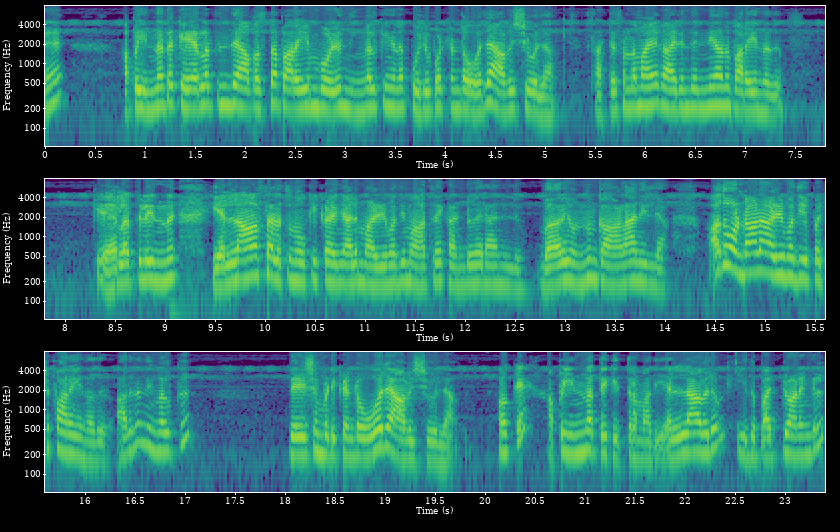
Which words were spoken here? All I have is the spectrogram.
ഏ? അപ്പൊ ഇന്നത്തെ കേരളത്തിന്റെ അവസ്ഥ പറയുമ്പോഴും നിങ്ങൾക്ക് ഇങ്ങനെ കുരുപൊട്ടേണ്ട ഒരാവശ്യവുമില്ല. സത്യസന്ധമായ കാര്യം തന്നെയാണ് പറയുന്നത്. കേരളത്തിൽ ഇന്ന് എല്ലാ സ്ഥലത്തും നോക്കിക്കഴിഞ്ഞാലും അഴിമതി മാത്രമേ കണ്ടുവരാനുള്ളൂ വേറെ ഒന്നും കാണാനില്ല. അതുകൊണ്ടാണ് അഴിമതിയെ പറ്റി പറയുന്നത്. അതിന് നിങ്ങൾക്ക് ദേഷ്യം പിടിക്കേണ്ട ഒരാവശ്യമില്ല ഓക്കെ? അപ്പൊ ഇന്നത്തേക്ക് ഇത്ര മതി. എല്ലാവരും ഇത് പറ്റുവാണെങ്കിൽ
